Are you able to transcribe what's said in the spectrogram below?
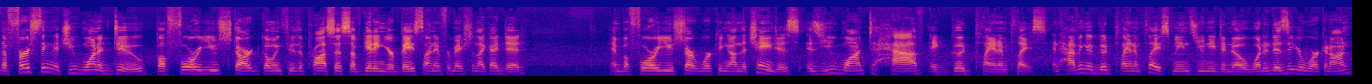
The first thing that you wanna do before you start going through the process of getting your baseline information like I did and before you start working on the changes is you want to have a good plan in place. And having a good plan in place means you need to know what it is that you're working on,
